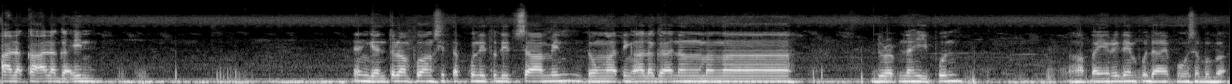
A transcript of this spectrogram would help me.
ala kaalagain yan ganito lang po ang setup ko nito dito sa amin. Itong ating alaga ng mga drop na hipon. Mga payri din po dahil po sa baba.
